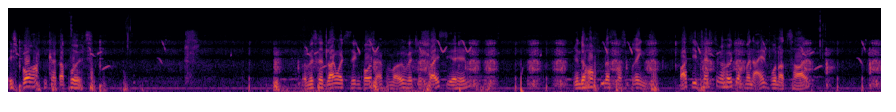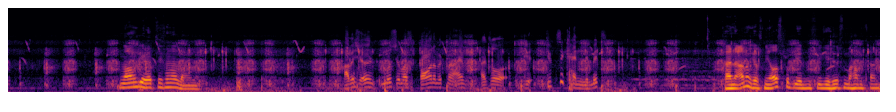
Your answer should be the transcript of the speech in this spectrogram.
Ich bohre einen Katapult. Bei mir ist halt langweilig, deswegen baue ich einfach mal irgendwelche Scheiße hier hin. In der Hoffnung, dass was bringt. Warte, die Festung erhöht ja auch meine Einwohnerzahl. Nein, die hört sich von alleine. Habe ich muss ich irgendwas bauen, damit man ein, also gi- gibt's hier kein Limit? Keine Ahnung, ich habe es nie ausprobiert, wie viel Gehilfen man haben kann.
